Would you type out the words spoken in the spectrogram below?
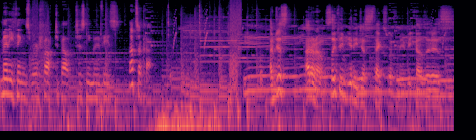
Many things were fucked about Disney movies. That's okay. I'm just, I don't know. Sleeping Beauty just sticks with me because it is,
